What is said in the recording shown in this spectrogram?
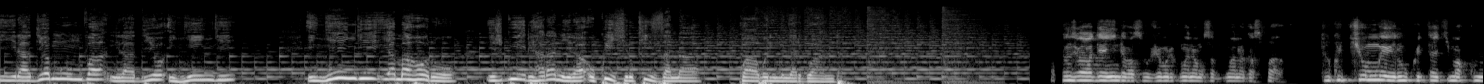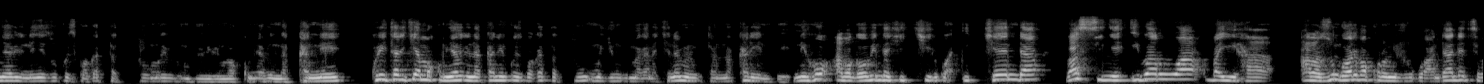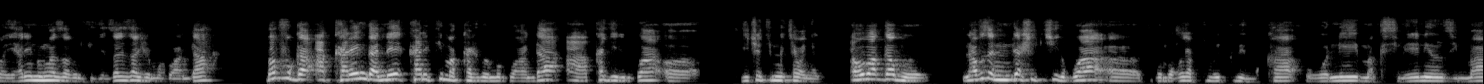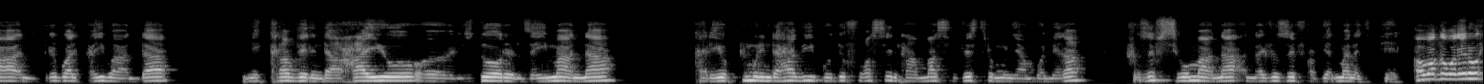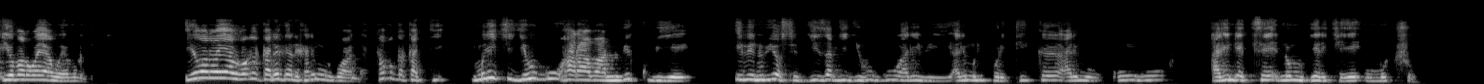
iyi radiyo mwumva ni radiyo inkingi. Inkingi y'amahoro ijwi riharanira ukwishyira ukizana kwa buri munyarwanda. Abakunzi ba radiyo nyine basuje muri kumwe na Musabyimana Gaspard. Turi ku cyumweru ku itariki makumyabiri n'enye z'ukwezi kwa gatatu muri ibihumbi bibiri na makumyabiri na kane. Kuri itariki ya makumyabiri na kane y'ukwezi kwa gatatu mu gihumbi magana cyenda mirongo itanu na karindwi ni ho abagabo b'indashyikirwa icyenda basinye ibaruwa bayiha abazungu bari bakoronije u rwanda ndetse bayiha n'intumwa za buri kigezi zaje mu rwanda bavuga akarengane kari kimakajwe mu rwanda kagirirwa igice kimwe cy'abanyarwanda. Abo bagabo navuze ni indashyikirwa tugomba kujya tubibuka. Uwo ni maximile niyonzima ni gregoire kayibanda ni claver ndahayo isidore nzeyimana kariyopi murindahabi godefroise ntama silvestre munyambonera joseph sibomana na joseph habyarimana gitera. Abo bagabo rero iyo baruwa yabo yavugaga iyo baruwa yabo bavuga akarengane kari mu rwanda kavuga kati muri iki gihugu hari abantu bikubiye ibintu byose byiza by'igihugu ari muri politike ari mu bukungu ari ndetse no mu byerekeye umuco.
